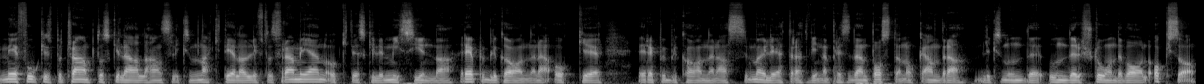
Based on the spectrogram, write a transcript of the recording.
med fokus på Trump då skulle alla hans liksom, nackdelar lyftas fram igen och det skulle missgynna republikanerna och eh, republikanernas möjligheter att vinna presidentposten och andra liksom under, understående val också.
